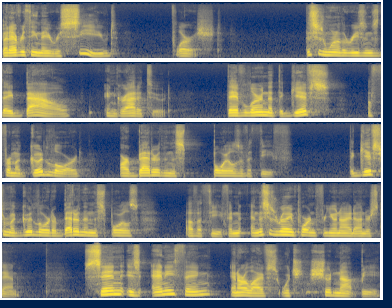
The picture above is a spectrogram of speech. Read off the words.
but everything they received flourished. This is one of the reasons they bow in gratitude. They have learned that the gifts from a good Lord are better than the spoils of a thief. The gifts from a good Lord are better than the spoils of a thief. And, and this is really important for you and I to understand. Sin is anything in our lives which should not be.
